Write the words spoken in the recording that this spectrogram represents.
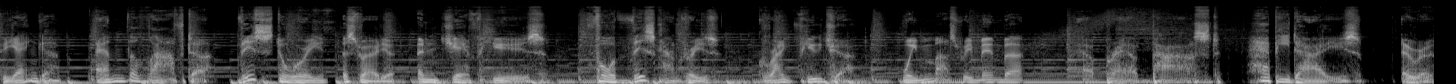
the anger, and the laughter. This story, Australia, and Jeff Hughes. For this country's great future, we must remember our proud past. Happy days, Uru.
